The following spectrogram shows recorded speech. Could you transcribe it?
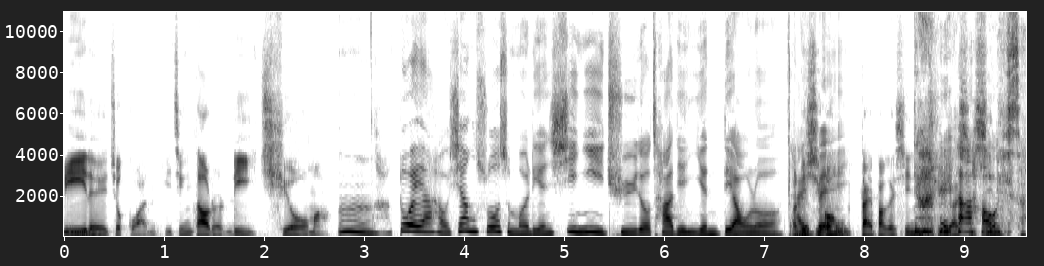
比雷就管已经到了立秋嘛，嗯，对啊，好像说什么连信义区都差点淹掉了，啊台北。台北的信义区还是信义山？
